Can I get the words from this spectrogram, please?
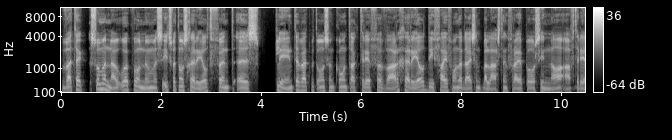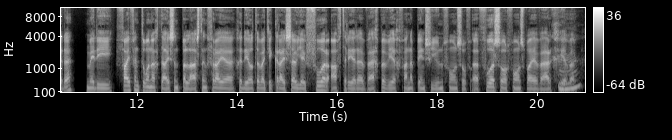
Wat ek sommer nou ook wil noem is iets wat ons gereeld vind is kliënte wat met ons in kontak tree verwar gereeld die 500 000 belastingvrye porsie na aftrede met die 25000 belastingvrye gedeelte wat jy kry sou jy voor aftrede wegbeweeg van 'n pensioenfonds of 'n voorsorgfonds by 'n werkgewer. Mm -hmm.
